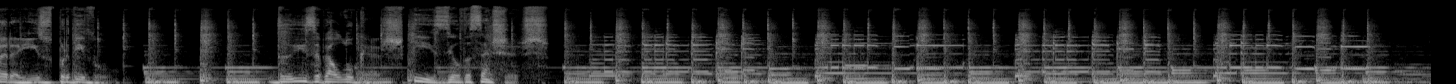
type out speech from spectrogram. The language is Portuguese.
Paraíso Perdido de Isabel Lucas e Zilda Sanches.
